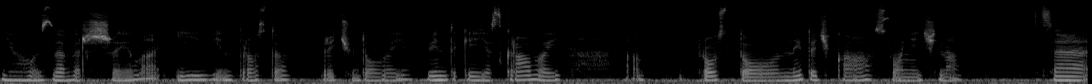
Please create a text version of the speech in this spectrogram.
його завершила, і він просто причудовий. Він такий яскравий, просто ниточка сонячна. Це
